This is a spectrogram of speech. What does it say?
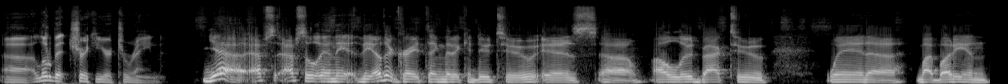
uh, a little bit trickier terrain. Yeah, abs- absolutely. And the the other great thing that it can do too is uh, I'll allude back to when uh, my buddy and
